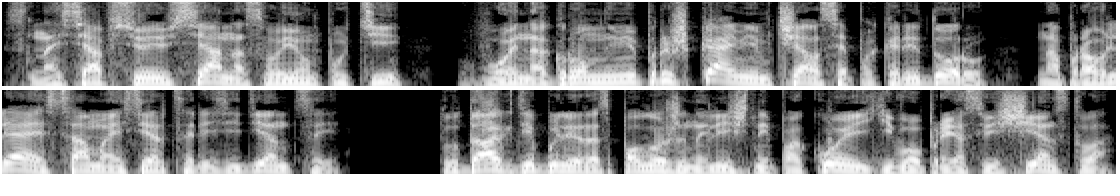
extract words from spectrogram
снося все и вся на своем пути, воин огромными прыжками мчался по коридору, направляясь в самое сердце резиденции, туда, где были расположены личные покои его преосвященства.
